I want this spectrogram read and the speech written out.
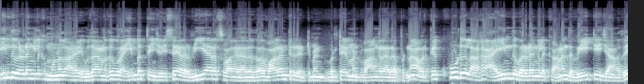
ஐந்து வருடங்களுக்கு முன்னதாக உதாரணத்துக்கு ஒரு ஐம்பத்தஞ்சு வயசுல அவர் விஆர்எஸ் வாங்குறாரு அதாவது வாலண்டரி ரிட்டைர்மெண்ட் ரிட்டையர்மெண்ட் வாங்குறாரு அப்படின்னா அவருக்கு கூடுதலாக ஐந்து வருடங்களுக்கான அந்த வெயிட்டேஜ் ஆனது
